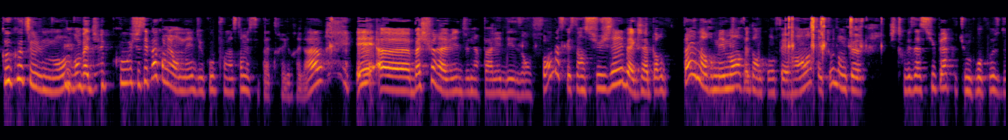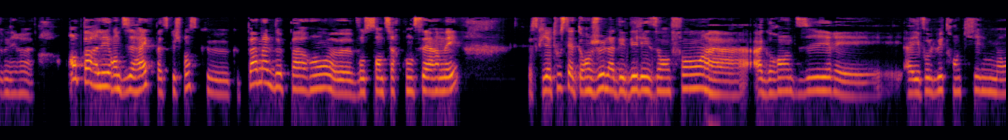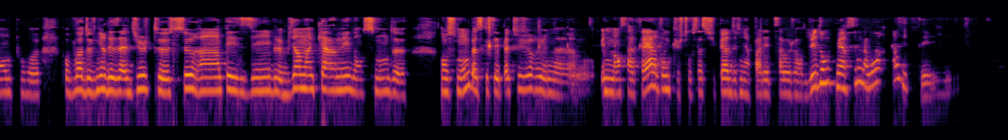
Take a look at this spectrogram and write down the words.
Coucou tout le monde. Bon bah du coup, je sais pas combien on est du coup pour l'instant, mais c'est pas très très grave. Et euh, bah je suis ravie de venir parler des enfants parce que c'est un sujet bah, que j'apporte pas énormément en fait en conférence et tout. Donc euh, j'ai trouvé ça super que tu me proposes de venir euh, en parler en direct parce que je pense que, que pas mal de parents euh, vont se sentir concernés parce qu'il y a tout cet enjeu là d'aider les enfants à, à, grandir et à évoluer tranquillement pour pour pouvoir devenir des adultes sereins, paisibles, bien incarnés dans ce monde dans ce monde parce que c'est pas toujours une une mince affaire. Donc je trouve ça super de venir parler de ça aujourd'hui. Donc merci de m'avoir invité.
